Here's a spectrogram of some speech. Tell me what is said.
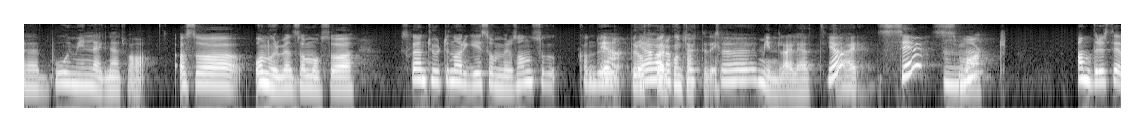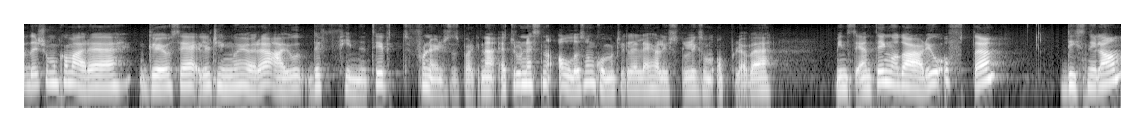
eh, bo i min legenhet?' Hva? Altså, og nordmenn som også skal en tur til Norge i sommer og sånn, så kan du Ja, brått jeg har lagt ut dem. eh, min leilighet Ja. der. Se, smart. Andre steder som kan være gøy å se eller ting å gjøre, er jo definitivt fornøyelsesparkene. Jeg tror nesten alle som kommer til LA, har lyst til å liksom oppleve minst én ting. Og da er det jo ofte Disneyland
